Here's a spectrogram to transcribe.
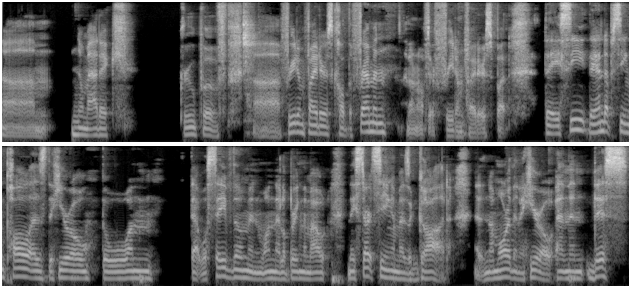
um, nomadic group of uh, freedom fighters called the Fremen. I don't know if they're freedom fighters, but they see they end up seeing Paul as the hero, the one that will save them and one that'll bring them out. And they start seeing him as a god, and no more than a hero. And then this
